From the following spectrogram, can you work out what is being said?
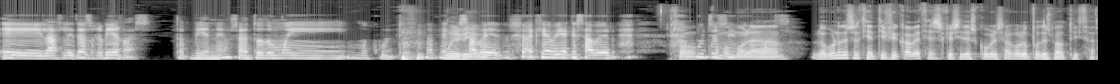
eh, las letras griegas también, ¿eh? O sea, todo muy, muy culto. Había Muy que saber, aquí había que saber muchos mola. Lo bueno de ser científico a veces es que si descubres algo lo puedes bautizar.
